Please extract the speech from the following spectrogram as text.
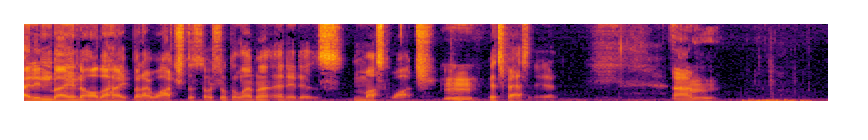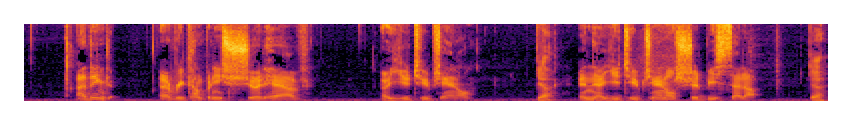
I didn't buy into all the hype, but I watched the Social Dilemma and it is must watch. Mm-hmm. It's fascinating. Um, I think every company should have a YouTube channel, Yeah, and that YouTube channel should be set up. Yeah,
